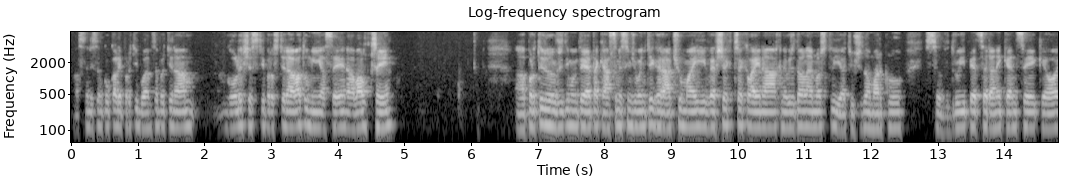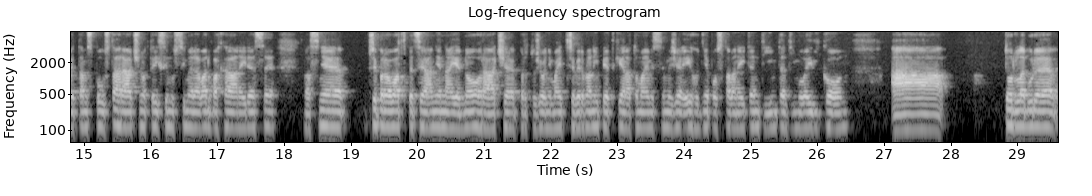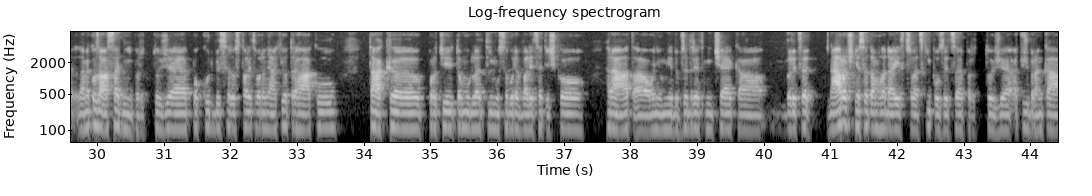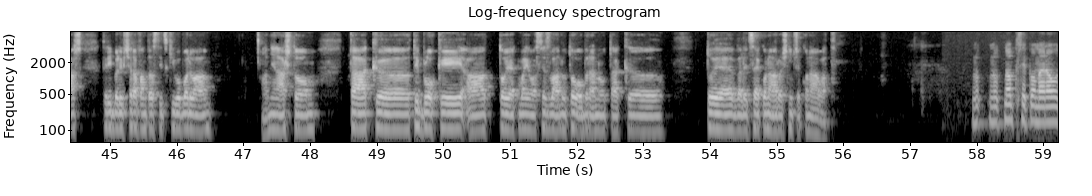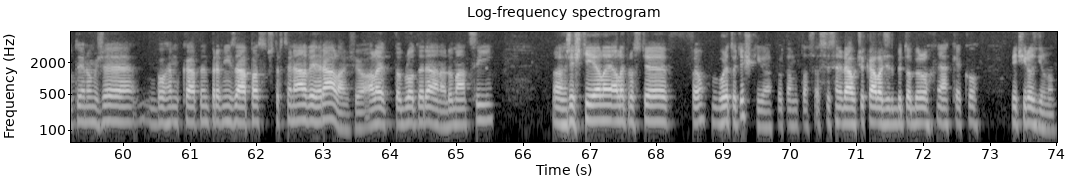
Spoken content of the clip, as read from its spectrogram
vlastně, když jsem koukali proti Bohemce, proti nám, góly v šesti prostě dávat umí asi, dával tři. a pro ty důležité momenty je, tak já si myslím, že oni těch hráčů mají ve všech třech lineách neuvěřitelné množství, ať už je to Marklu v druhé pětce Dany Kencik, jo, je tam spousta hráčů, na kterých si musíme dávat bacha, nejde se vlastně připravovat speciálně na jednoho hráče, protože oni mají tři vyrovnané pětky a na to mají, myslím, že i hodně postavený ten tým, ten týmový výkon. A tohle bude tam jako zásadní, protože pokud by se dostali třeba do nějakého trháku, tak eh, proti tomuhle týmu se bude velice těžko hrát a oni umí dobře držet míček a velice náročně se tam hledají střelecké pozice, protože ať už brankář, který byli včera fantastický oba dva, hlavně náš Tom, tak eh, ty bloky a to, jak mají vlastně zvládnutou obranu, tak eh, to je velice jako náročný překonávat. Nutno připomenout jenom, že Bohemka ten první zápas čtvrtfinále vyhrála, že jo? ale to bylo teda na domácí eh, hřišti, ale, ale prostě jo, bude to těžký. Jako tam to asi se nedá očekávat, že by to byl nějaký jako větší rozdíl. No.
